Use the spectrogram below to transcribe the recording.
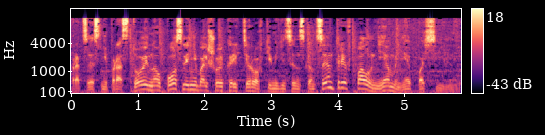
Процесс непростой, но после небольшой корректировки в медицинском центре вполне мне посильный.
